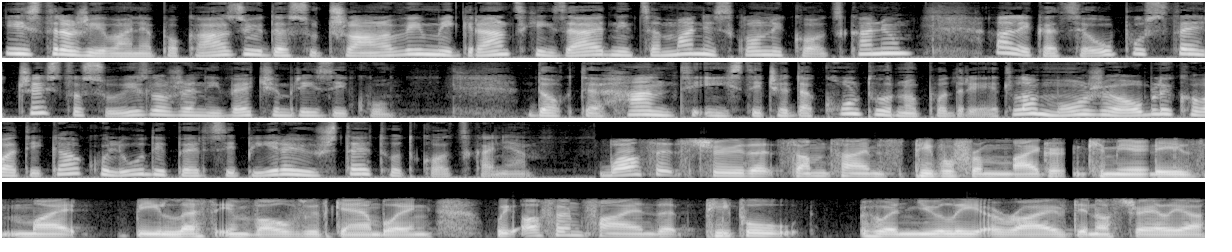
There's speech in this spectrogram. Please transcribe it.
Istraživanja pokazuju da su članovi migrantskih zajednica manje skloni kockanju, ali kad se upuste, često su izloženi većem riziku. Dr. Hunt ističe da kulturno podrijetlo može oblikovati kako ljudi percipiraju štetu od kockanja. Whilst it's true that sometimes people from migrant communities might be less involved with gambling, we often find that people who are newly arrived in Australia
